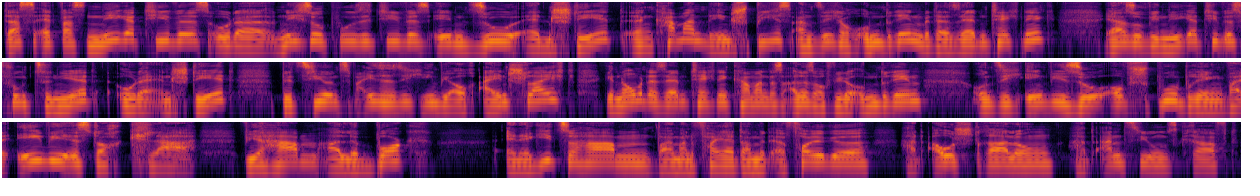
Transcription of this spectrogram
dass etwas Negatives oder nicht so Positives eben so entsteht, dann kann man den Spieß an sich auch umdrehen mit derselben Technik. Ja, so wie Negatives funktioniert oder entsteht, beziehungsweise sich irgendwie auch einschleicht. Genau mit derselben Technik kann man das alles auch wieder umdrehen und sich irgendwie so auf Spur bringen, weil irgendwie ist doch klar, wir haben alle Bock, Energie zu haben, weil man feiert damit Erfolge, hat Ausstrahlung, hat Anziehungskraft.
